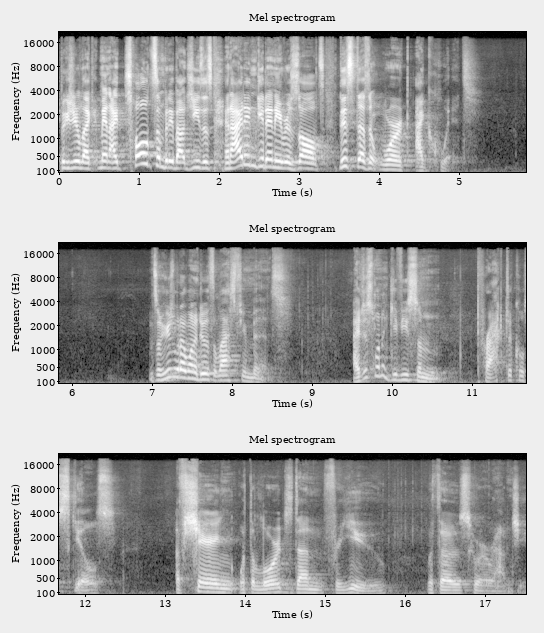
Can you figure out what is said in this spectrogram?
because you're like, man, I told somebody about Jesus and I didn't get any results. This doesn't work. I quit. And so here's what I want to do with the last few minutes I just want to give you some practical skills of sharing what the Lord's done for you with those who are around you.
